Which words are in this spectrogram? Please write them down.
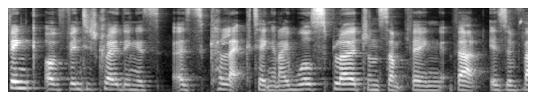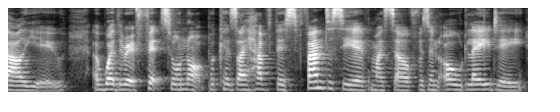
think of vintage clothing as as collecting and I will splurge on something that is of value and whether it fits or not because I have this fantasy of myself as an old lady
